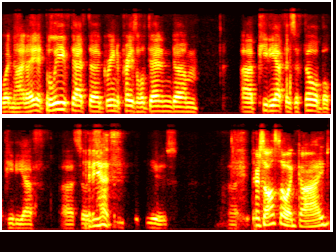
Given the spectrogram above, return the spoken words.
whatnot. I, I believe that the green appraisal addendum uh, PDF is a fillable PDF, uh, so It is. Use. Uh, There's also a guide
